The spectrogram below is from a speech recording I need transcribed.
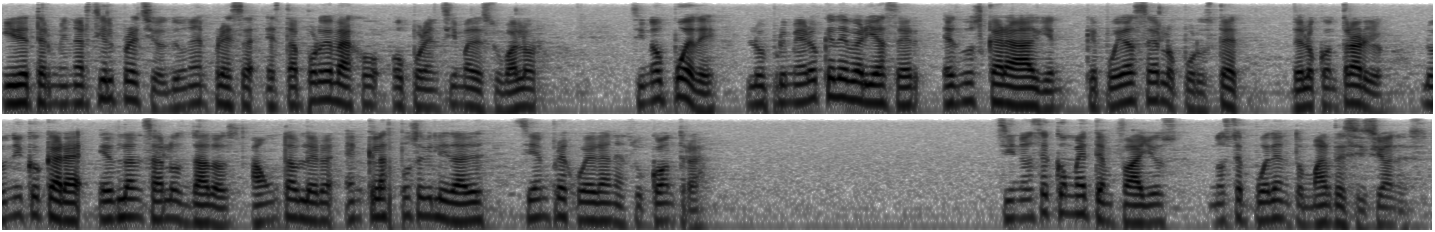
y determinar si el precio de una empresa está por debajo o por encima de su valor. Si no puede, lo primero que debería hacer es buscar a alguien que pueda hacerlo por usted. De lo contrario, lo único que hará es lanzar los dados a un tablero en que las posibilidades siempre juegan en su contra. Si no se cometen fallos, no se pueden tomar decisiones.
